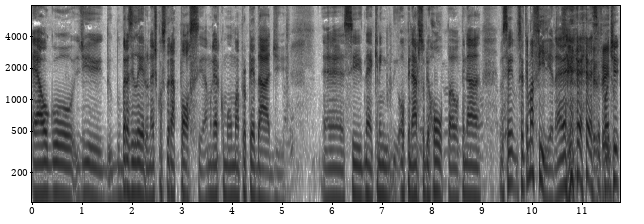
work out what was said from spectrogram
é algo de, do, do brasileiro, né? De considerar posse, a mulher como uma propriedade. É, se, né, que nem opinar sobre roupa, opinar. Você, você tem uma filha, né? você perfeito. pode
